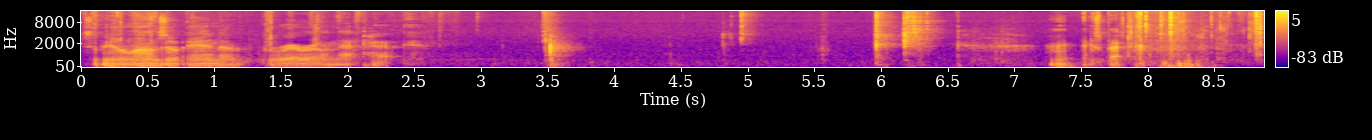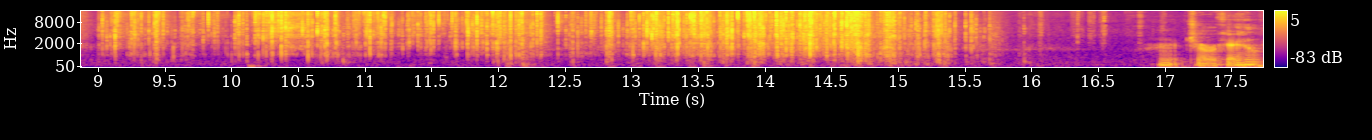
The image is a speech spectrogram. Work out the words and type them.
So we had Alonso and a Guerrero in that pack. All right, next pack. All right, Trevor Cahill,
